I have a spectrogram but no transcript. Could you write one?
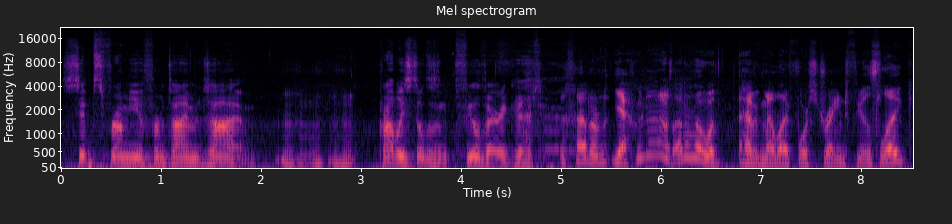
sips from you from time to time. Mm-hmm, Probably still doesn't feel very good. I don't. Yeah, who knows? I don't know what having my life force drained feels like.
